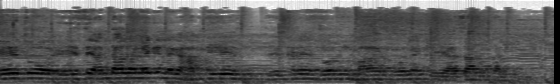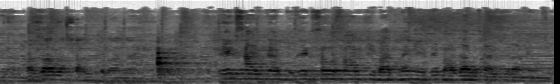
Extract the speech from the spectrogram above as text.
ये तो ऐसे अंदाज़ा लेकिन लगे हम ये देख रहे हैं जो भी मार बोले कि ये हज़ारों साल की हज़ारों साल पुराना है। एक साल का एक सौ साल की बात नहीं है सिर्फ़ हज़ारों साल पुराने होंगे।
